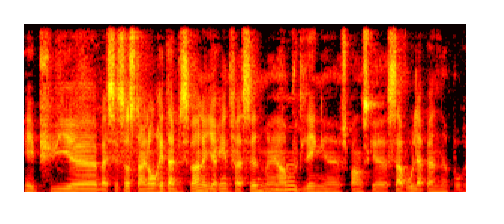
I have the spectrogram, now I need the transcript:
Et puis, euh, ben c'est ça, c'est un long rétablissement. Il n'y a rien de facile, mais en bout de ligne, euh, je pense que ça vaut la peine là, pour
